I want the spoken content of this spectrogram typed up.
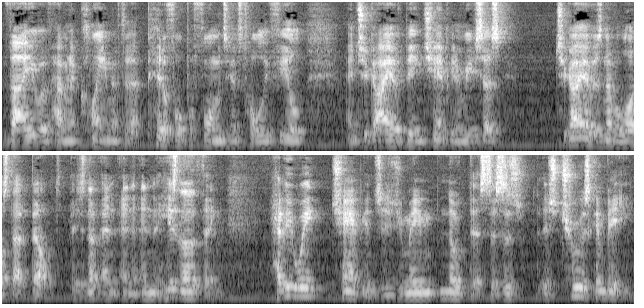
value of having a claim after that pitiful performance against Holyfield and Chagaev being champion in recess. Chagaev has never lost that belt. No, and, and, and here's another thing. Heavyweight champions, as you may note this, this is as true as can be.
